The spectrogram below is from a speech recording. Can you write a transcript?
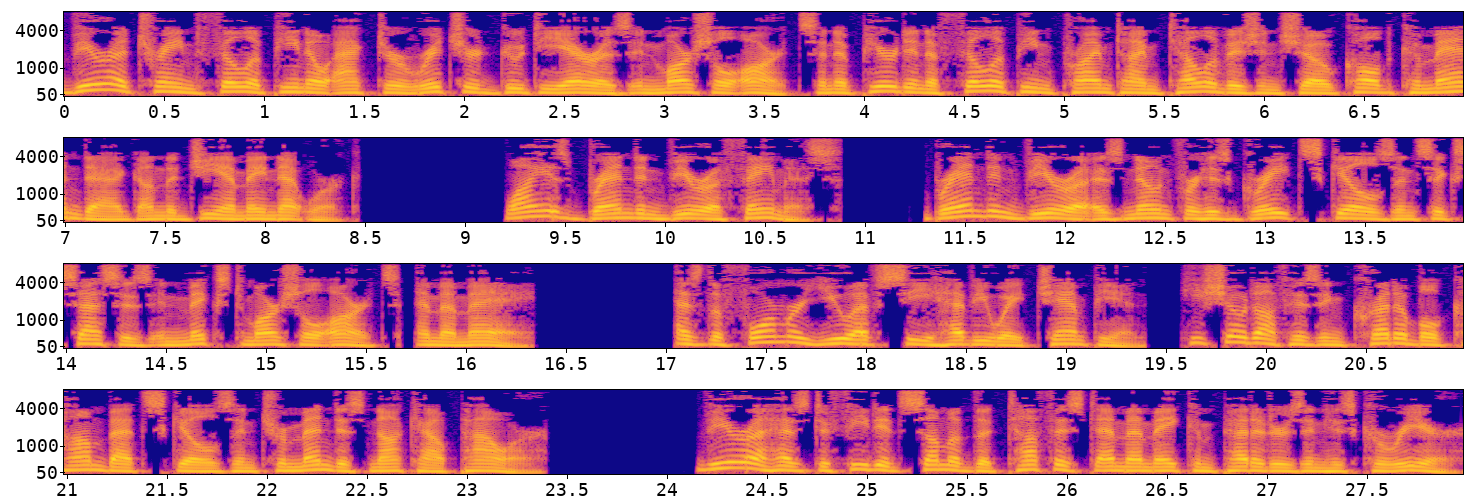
Vera trained Filipino actor Richard Gutierrez in martial arts and appeared in a Philippine primetime television show called Kamandag on the GMA network. Why is Brandon Vera famous? Brandon Vera is known for his great skills and successes in mixed martial arts, MMA. As the former UFC heavyweight champion, he showed off his incredible combat skills and tremendous knockout power. Vera has defeated some of the toughest MMA competitors in his career,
